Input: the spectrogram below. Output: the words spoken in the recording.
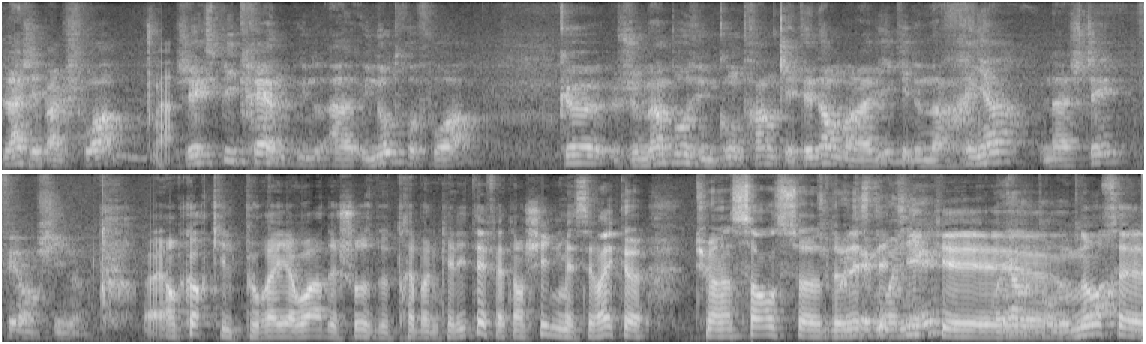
Là, j'ai pas le choix. Ah. J'expliquerai un- une, autre fois que je m'impose une contrainte qui est énorme dans la vie, qui est de ne rien acheter fait en Chine. Euh, Encore qu'il pourrait y avoir des choses de très bonne qualité faites en Chine, mais c'est vrai que tu as un sens euh, Tu de l'esthétique et de non, c'est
